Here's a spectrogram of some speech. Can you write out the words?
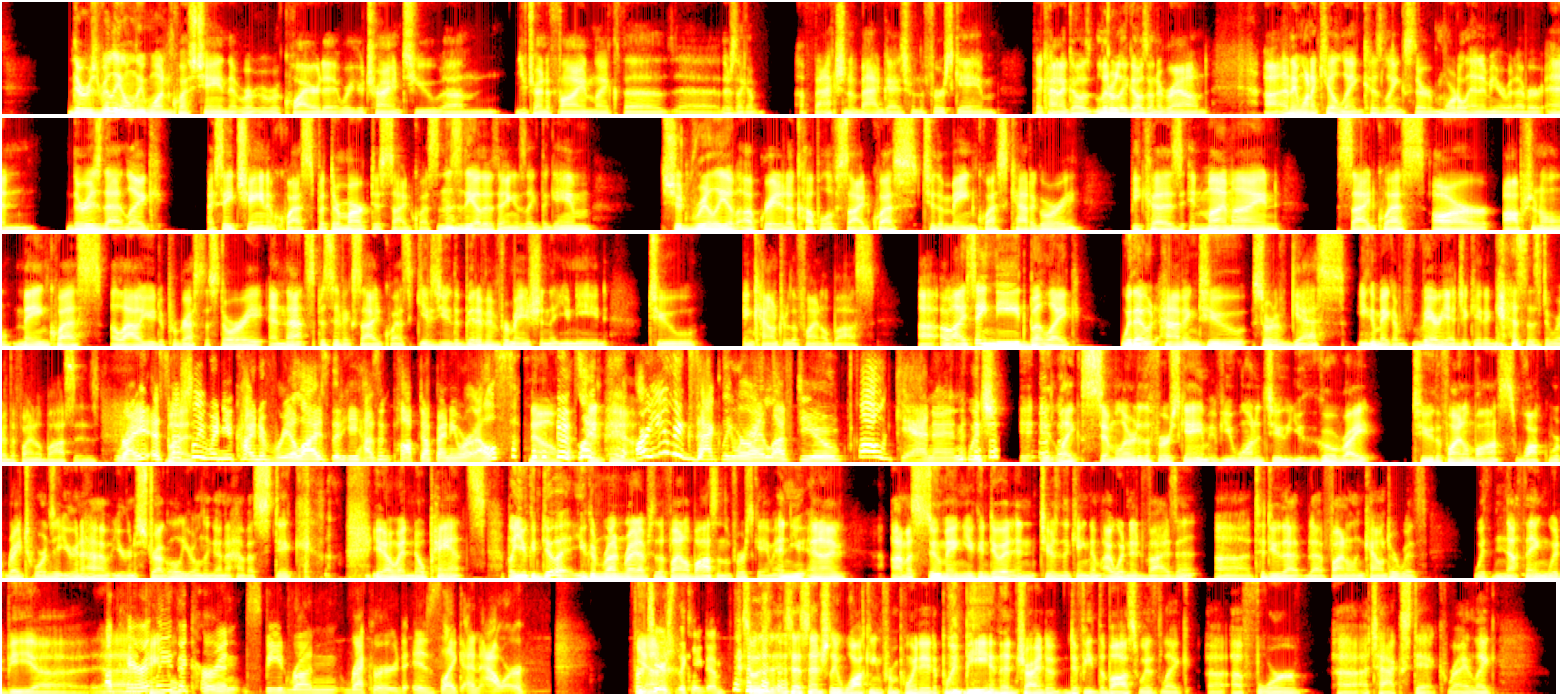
there was really only one quest chain that re- required it where you're trying to, um, you're trying to find like the, uh, there's like a, a faction of bad guys from the first game that kind of goes, literally goes underground. Uh, and they want to kill Link because Link's their mortal enemy or whatever. And there is that, like, I say chain of quests, but they're marked as side quests. And this is the other thing is like the game should really have upgraded a couple of side quests to the main quest category because in my mind side quests are optional. Main quests allow you to progress the story and that specific side quest gives you the bit of information that you need to encounter the final boss. Uh, oh i say need but like without having to sort of guess you can make a very educated guess as to where the final boss is right? especially when you kind of realize that he hasn't popped up anywhere else. No. It's like and- yeah. are you exactly where i left you? Oh ganon. Which it, it like similar to the first game if you wanted to you could go right to the final boss walk w- right towards it. You're gonna have you're gonna struggle. You're only gonna have a stick you know and no pants but you can do it. You can run right up to the final boss in the first game. And you and i i'm assuming you can do it in tears of the kingdom i wouldn't advise it uh to do that that final encounter with with nothing would be uh, uh apparently painful. the current speed run record is like an hour for Yeah. tears of the kingdom so it's, it's essentially walking from point A to point B and then trying to defeat the boss with like a, a four uh, attack stick, right? Like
